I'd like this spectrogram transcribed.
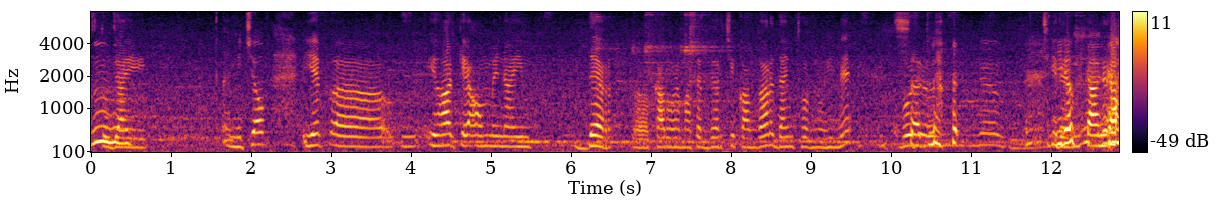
ստուդիայի միջով եւ իհարկե ամենայիմ դեռ կարող եմ ասել վերջի կանգառը դա իմ թորնուհին է որ Իրոք չգիտեմ կանգար։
